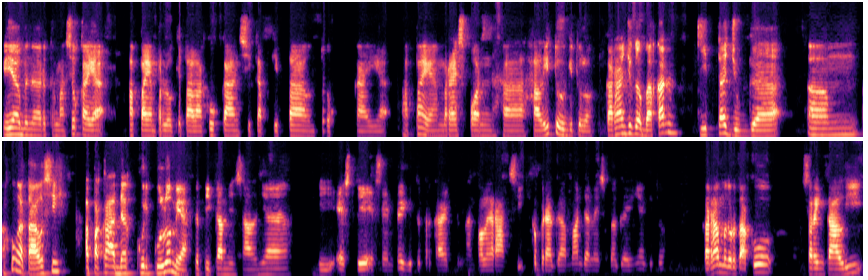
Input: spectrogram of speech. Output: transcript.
iya benar termasuk kayak apa yang perlu kita lakukan, sikap kita untuk kayak apa ya merespon hal, hal itu gitu loh karena juga bahkan kita juga um, aku nggak tahu sih apakah ada kurikulum ya ketika misalnya di SD SMP gitu terkait dengan toleransi keberagaman dan lain sebagainya gitu karena menurut aku sering kali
